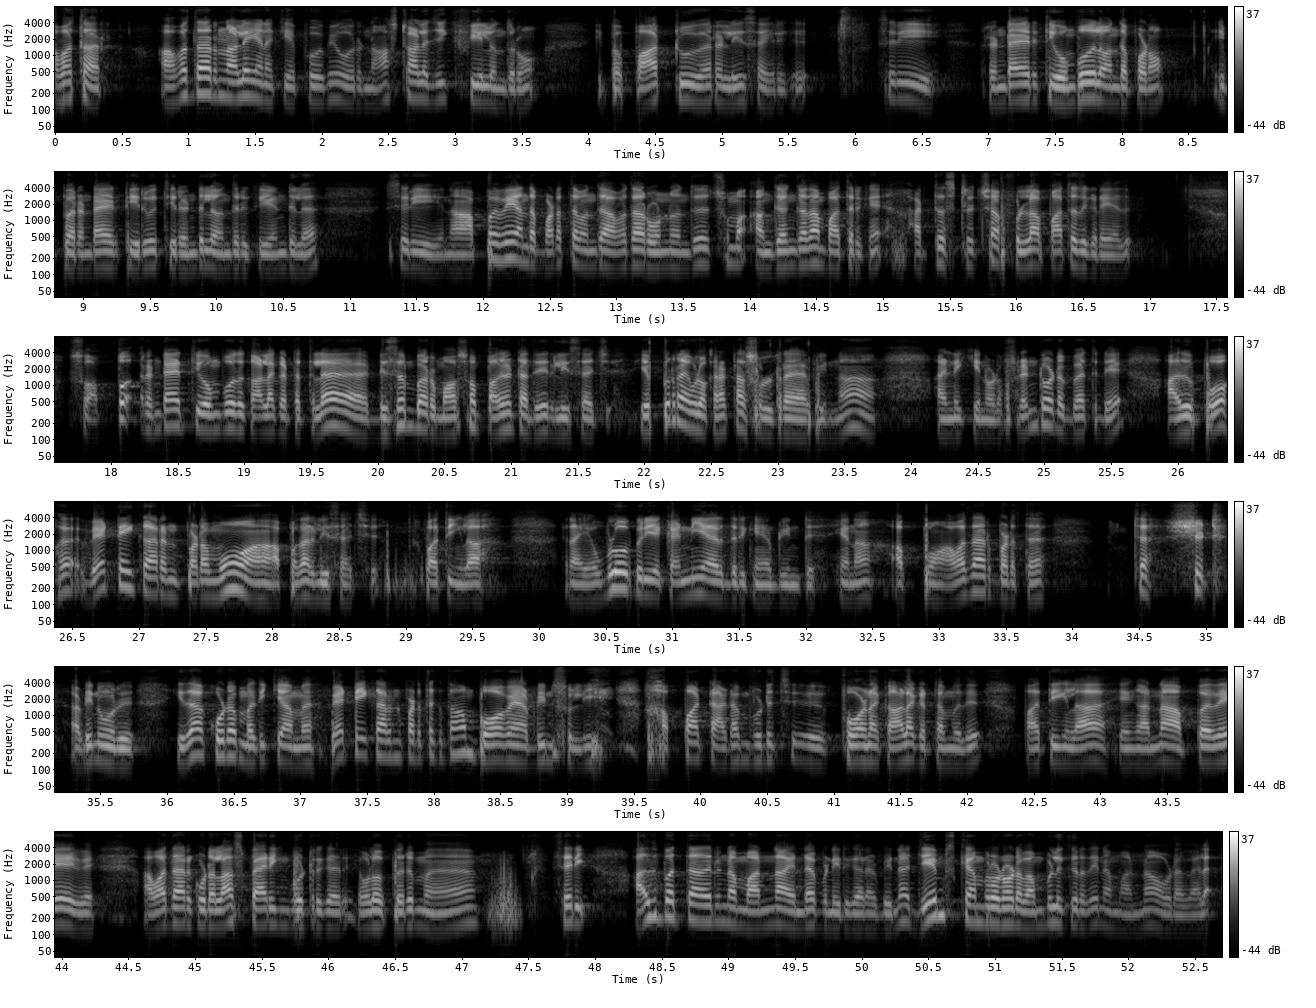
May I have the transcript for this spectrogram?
Avatar. அவதார்னாலே எனக்கு எப்போவுமே ஒரு நாஸ்டாலஜிக் ஃபீல் வந்துடும் இப்போ பார்ட் டூ வேறு ரிலீஸ் ஆகிருக்கு சரி ரெண்டாயிரத்தி ஒம்போதில் வந்த படம். இப்போ ரெண்டாயிரத்தி இருபத்தி ரெண்டில் வந்திருக்கு எண்டில் சரி நான் அப்போவே அந்த படத்தை வந்து அவதார் ஒன்று வந்து சும்மா அங்கங்கே தான் பார்த்துருக்கேன். அடுத்த ஸ்ட்ரெச்சாக ஃபுல்லாக பார்த்தது கிடையாது. ஸோ அப்போ ரெண்டாயிரத்தி ஒம்பது காலகட்டத்தில் டிசம்பர் மாதம் பதினெட்டாம் தேதி ரிலீஸ் ஆச்சு. எப்படா இவ்வளோ கரெக்டாக சொல்கிற அப்படின்னா அன்னைக்கு என்னோடய ஃப்ரெண்டோட பர்த்டே அது போக வேட்டைக்காரன் படமும் அப்போ தான் ரிலீஸ் ஆச்சு. பார்த்தீங்களா நான் எவ்வளோ பெரிய கன்னியாக இருந்திருக்கேன் அப்படின்ட்டு. ஏன்னா அப்போ அவதார் படத்தை ச ஷிட் அப்படின்னு ஒரு இதாக கூட மதிக்காமல் வேட்டைக்காரன் படத்துக்கு தான் போவேன் அப்படின்னு சொல்லி அப்பாட்ட அடம் பிடிச்சி போன காலகட்டம் அது. பார்த்தீங்களா எங்கள் அண்ணா அப்போவே அவதார் கூடலாம் ஸ்பேரிங் போட்டிருக்காரு. எவ்வளோ பெருமை. சரி அது பத்தாதுன்னு நம்ம அண்ணா என்ன பண்ணியிருக்காரு அப்படின்னா ஜேம்ஸ் கேமரோனோட வம்பிழுக்கிறதே நம்ம அண்ணாவோட வேலை.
